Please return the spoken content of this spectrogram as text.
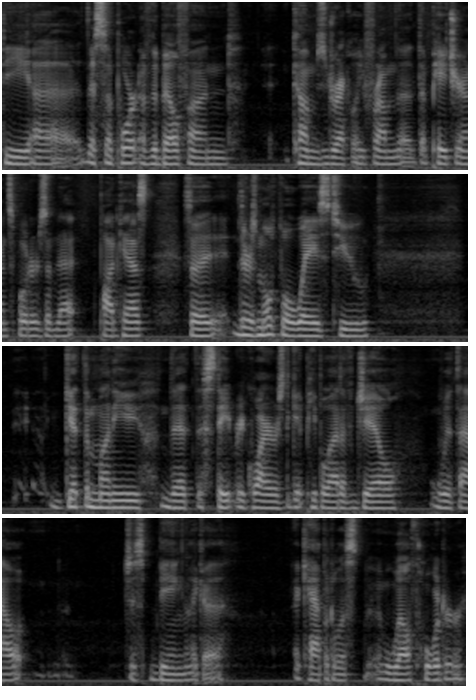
the uh, the support of the bail fund comes directly from the the Patreon supporters of that podcast. So there's multiple ways to get the money that the state requires to get people out of jail without just being like a a capitalist wealth hoarder.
